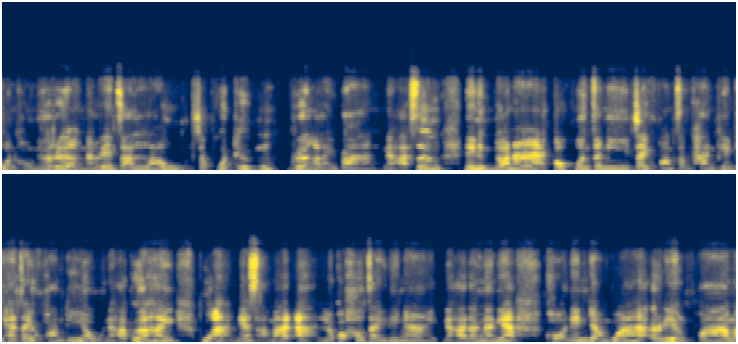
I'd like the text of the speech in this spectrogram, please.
ส่วนของเนื้อเรื่องนักเรียนจะเล่าจะพูดถึงเรื่องอะไรบ้างนะคะ ซึ่งในหนึ่งย่อหน้าก็ควรจะมีใจความสำคัญเพียงแค่ใจความเดียวนะคะ เพื่อให้ผู้อ่านเนี่ยสามารถอ่านแล้วก็เข้าใจได้ง่ายนะคะ ดังนั้นเนี่ยขอเน้นย้ำว่าเรียงความ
